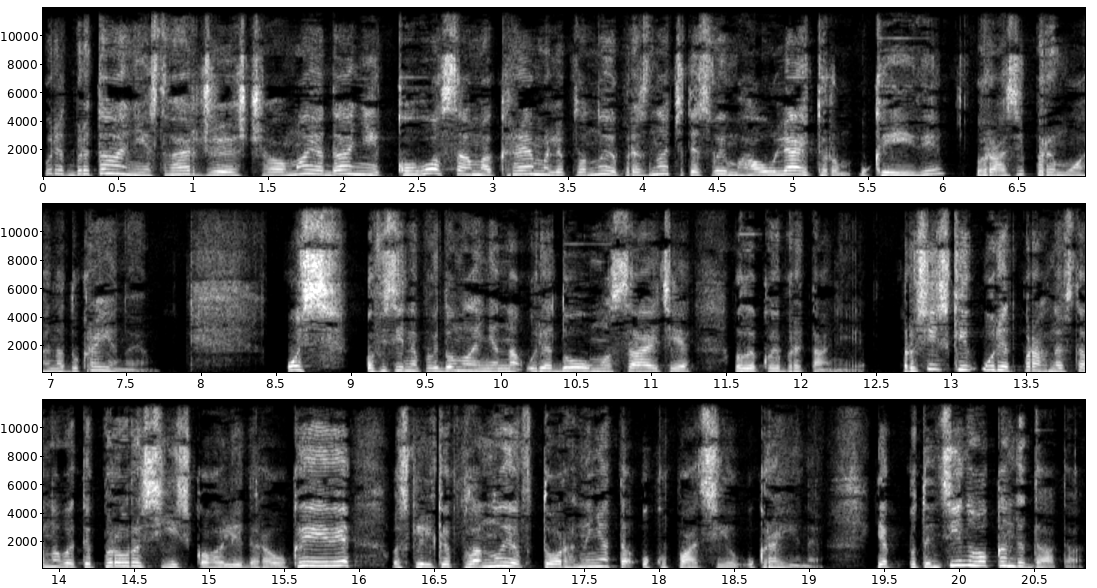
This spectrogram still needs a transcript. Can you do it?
Уряд Британії стверджує, що має дані, кого саме Кремль планує призначити своїм гауляйтером у Києві в разі перемоги над Україною. Ось офіційне повідомлення на урядовому сайті Великої Британії. Російський уряд прагне встановити проросійського лідера у Києві, оскільки планує вторгнення та окупацію України. Як потенційного кандидата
